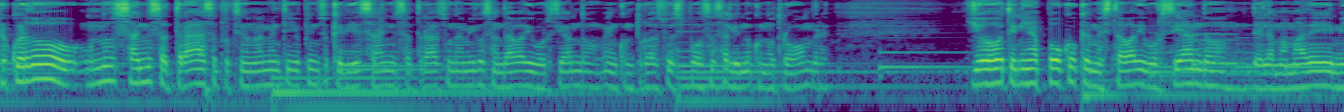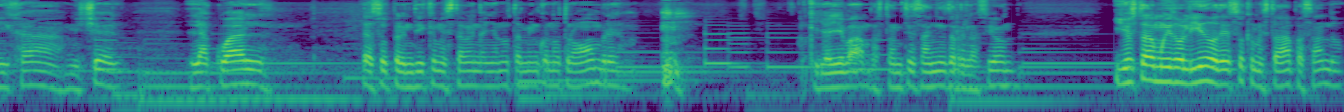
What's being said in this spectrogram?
Recuerdo unos años atrás, aproximadamente yo pienso que 10 años atrás, un amigo se andaba divorciando, encontró a su esposa saliendo con otro hombre. Yo tenía poco que me estaba divorciando de la mamá de mi hija Michelle, la cual la sorprendí que me estaba engañando también con otro hombre, que ya llevaban bastantes años de relación. Y yo estaba muy dolido de eso que me estaba pasando.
